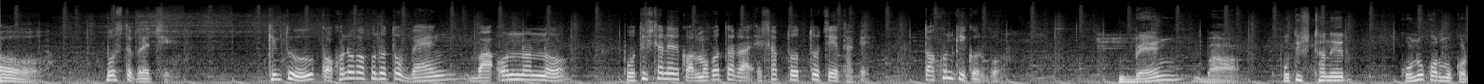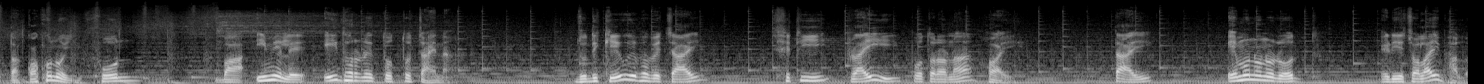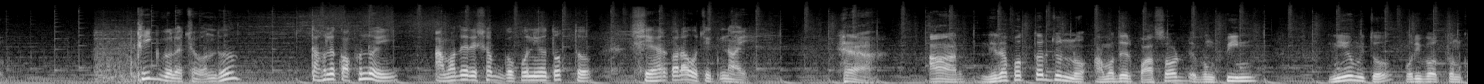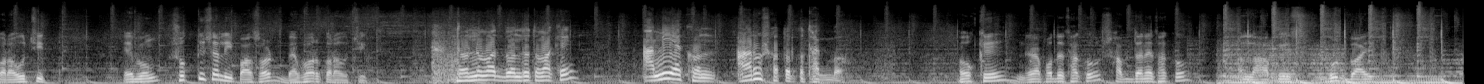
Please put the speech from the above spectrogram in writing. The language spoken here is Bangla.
ও বুঝতে পেরেছি। কিন্তু কখনো কখনো তো ব্যাংক বা অন্যান্য প্রতিষ্ঠানের কর্মকর্তারা এসব তথ্য চেয়ে থাকে। তখন কি করব। ব্যাংক বা প্রতিষ্ঠানের কোনো কর্মকর্তা কখনোই ফোন বা ইমেলে এই ধরনের তথ্য চায় না। যদি কেউ এভাবে চায় সেটি প্রায়ই প্রতারণা হয়। তাই এমন অনুরোধ এড়িয়ে চলাই ভালো। ঠিক বলেছ বন্ধু। তাহলে কখনোই আমাদের এসব গোপনীয় তথ্য শেয়ার করা উচিত নয়। হ্যাঁ আর নিরাপত্তার জন্য আমাদের পাসওয়ার্ড এবং পিন নিয়মিত পরিবর্তন করা উচিত। এবং শক্তিশালী পাসওয়ার্ড ব্যবহার করা উচিত। ধন্যবাদ বন্ধু তোমাকে। আমি এখন আরও সতর্ক থাকব। ওকে নিরাপদে থাকো সাবধানে থাকো। আল্লাহ হাফিজ গুড বাই।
